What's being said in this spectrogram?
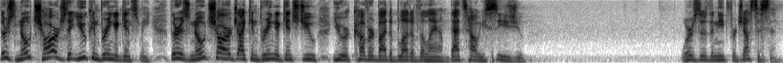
There's no charge that you can bring against me. There is no charge I can bring against you. You are covered by the blood of the Lamb. That's how He sees you. Where's there the need for justice then?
